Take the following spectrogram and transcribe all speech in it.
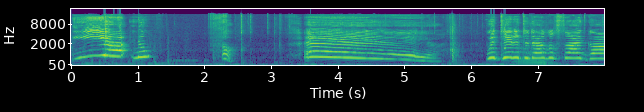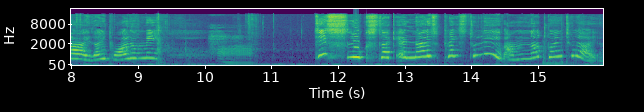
Yeah, no. Oh. Hey! We did it to the other side, guys. Are you proud of me? This looks like a nice place to live. I'm not going to lie.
